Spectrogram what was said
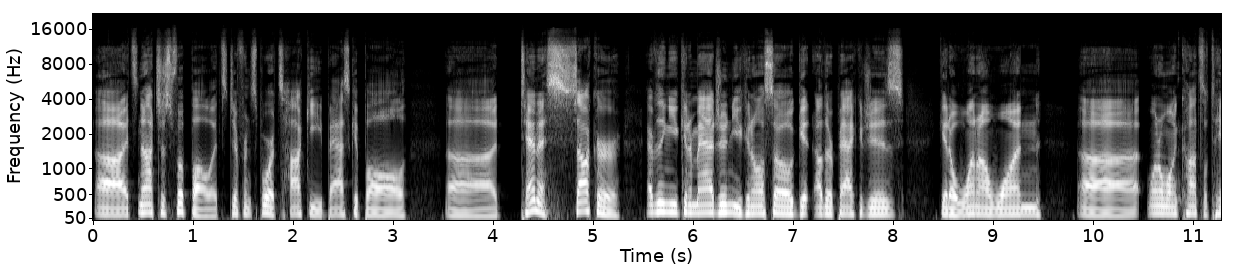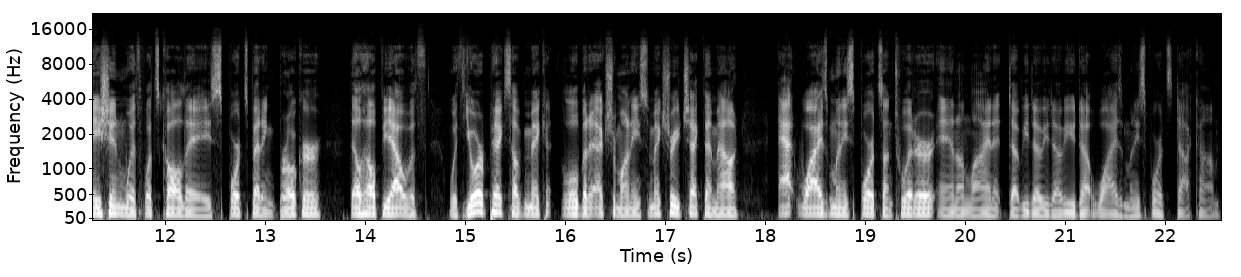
Uh, it's not just football. It's different sports: hockey, basketball, uh, tennis, soccer, everything you can imagine. You can also get other packages. Get a one-on-one uh, one-on-one consultation with what's called a sports betting broker. They'll help you out with with your picks, help you make a little bit of extra money. So make sure you check them out at Wise Money Sports on Twitter and online at www.wisemoneysports.com.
